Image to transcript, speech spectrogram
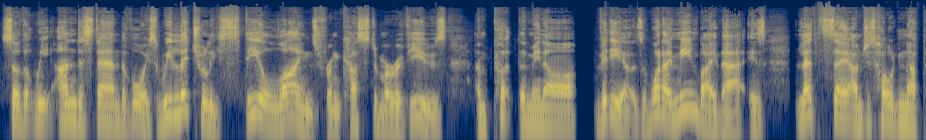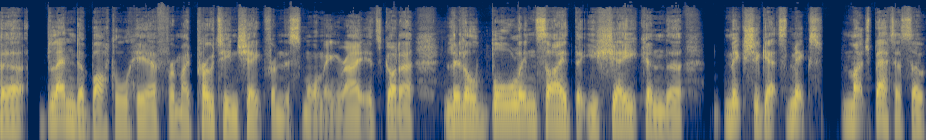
so that we understand the voice. We literally steal lines from customer reviews and put them in our videos. What I mean by that is, let's say I'm just holding up a blender bottle here from my protein shake from this morning, right? It's got a little ball inside that you shake and the mixture gets mixed much better. So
